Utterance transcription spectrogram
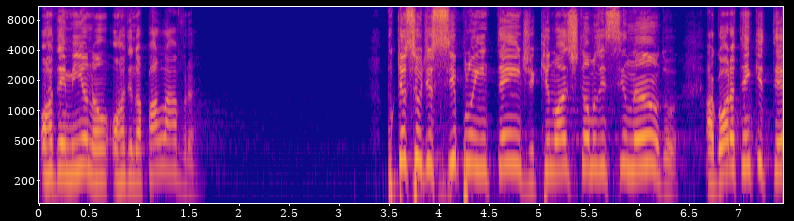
Ordem minha não, ordem da palavra. Porque se o discípulo entende que nós estamos ensinando, agora tem que ter.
